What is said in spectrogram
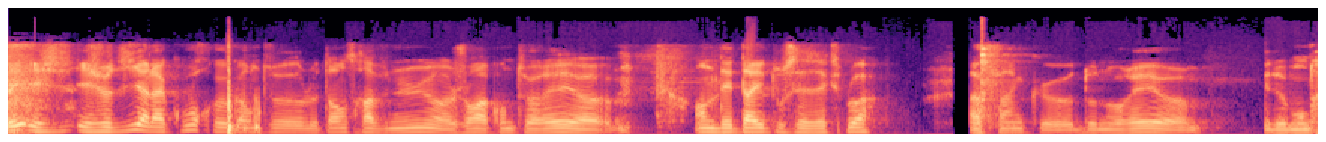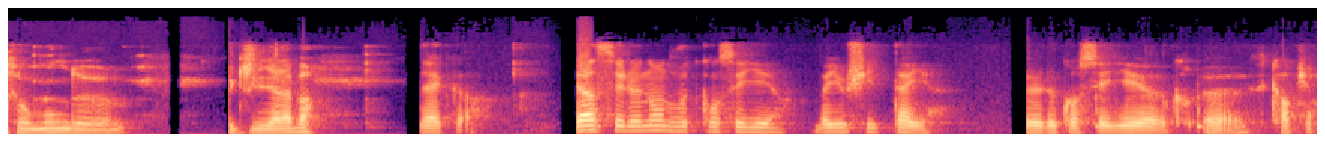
Et, et je- et je dis à la cour que quand euh, le temps sera venu, euh, je raconterai euh, en détail tous ses exploits afin que d'honorer euh, et de montrer au monde euh, ce qu'il y a là-bas. D'accord. Tiens, c'est le nom de votre conseiller, hein, Bayushi Tai. Le, le conseiller euh, euh, Scorpion.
